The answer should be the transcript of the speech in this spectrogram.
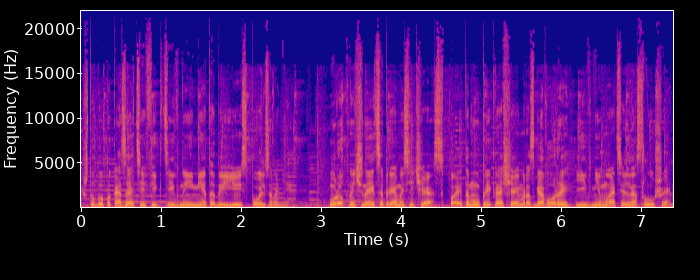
чтобы показать эффективные методы ее использования. Урок начинается прямо сейчас, поэтому прекращаем разговоры и внимательно слушаем.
